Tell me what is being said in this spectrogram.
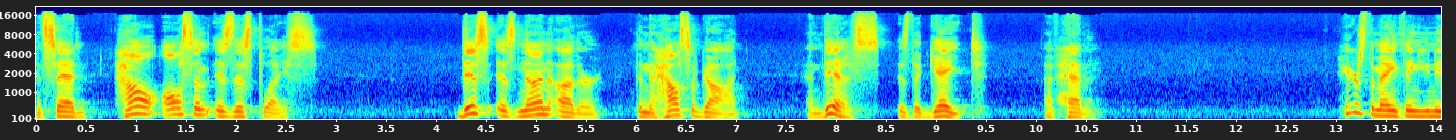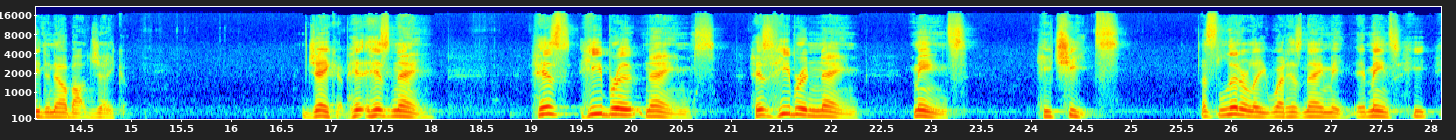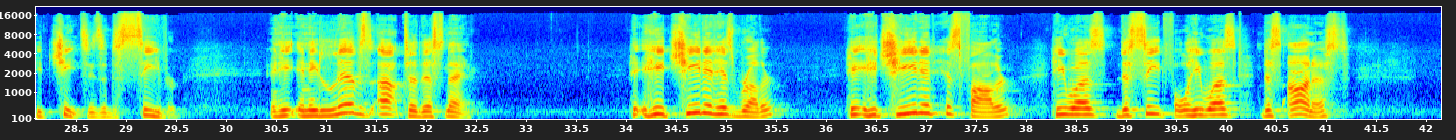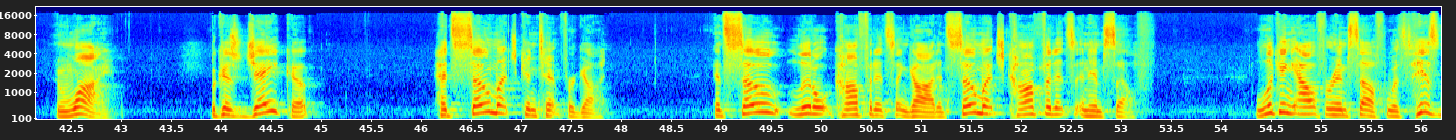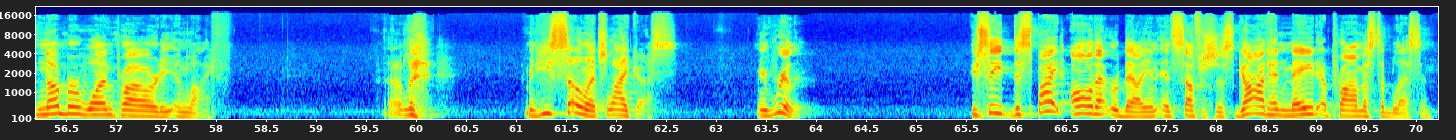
and said, How awesome is this place! This is none other than the house of God, and this is the gate of heaven. Here's the main thing you need to know about Jacob Jacob, his name, his Hebrew names, his Hebrew name means he cheats. That's literally what his name means. It means he, he cheats, he's a deceiver. And he, and he lives up to this name. He, he cheated his brother, he, he cheated his father, he was deceitful, he was dishonest. And why? Because Jacob had so much contempt for God and so little confidence in God and so much confidence in himself. Looking out for himself was his number one priority in life. Uh, I mean, he's so much like us. I mean, really. You see, despite all that rebellion and selfishness, God had made a promise to bless him.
